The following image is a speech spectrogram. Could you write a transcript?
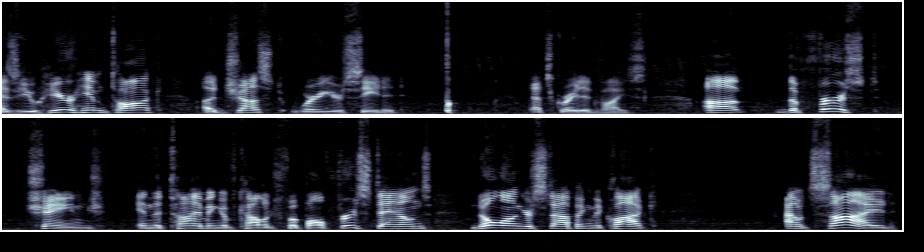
As you hear him talk, adjust where you're seated. That's great advice. Uh, the first change in the timing of college football first downs, no longer stopping the clock outside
